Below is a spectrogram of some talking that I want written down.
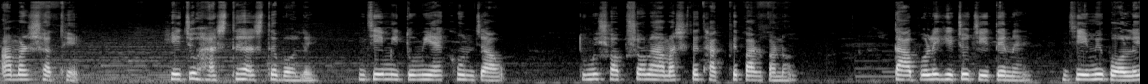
আমার সাথে। হেজু হাসতে হাসতে বলে, জেমি, তুমি এখন যাও। তুমি সবসময় আমার সাথে থাকতে পারবা না। তা বলে হেজু যেতে নেয়। জেমি বলে,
